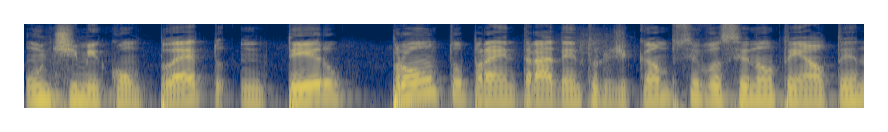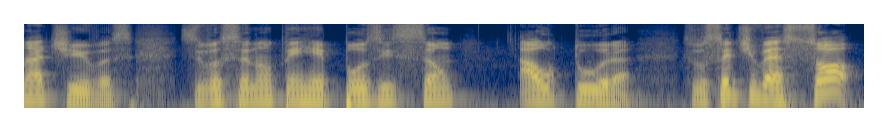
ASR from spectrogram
um time completo, inteiro, pronto para entrar dentro de campo se você não tem alternativas, se você não tem reposição à altura. Se você tiver só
